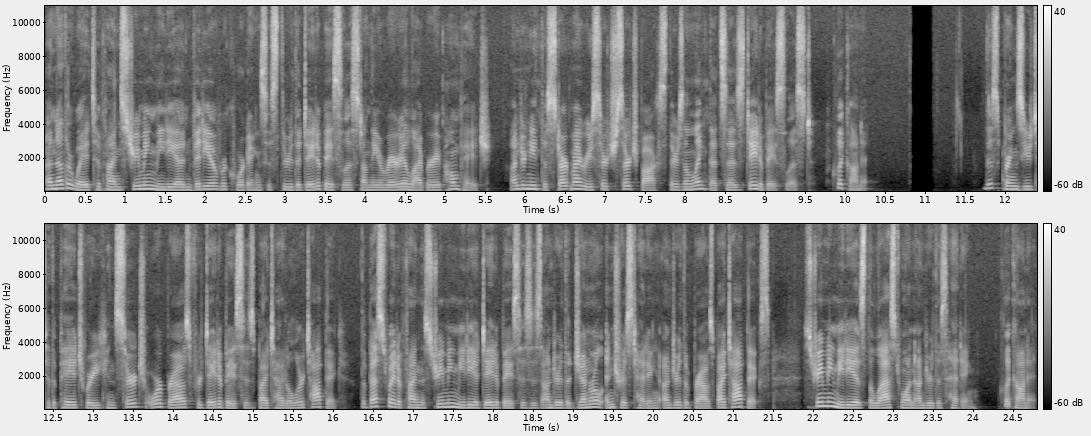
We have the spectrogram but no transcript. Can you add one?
Another way to find streaming media and video recordings is through the database list on the Auraria Library homepage. Underneath the Start My Research search box, there's a link that says Database List. Click on it. This brings you to the page where you can search or browse for databases by title or topic. The best way to find the streaming media databases is under the General Interest heading under the Browse by Topics. Streaming media is the last one under this heading. Click on it.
